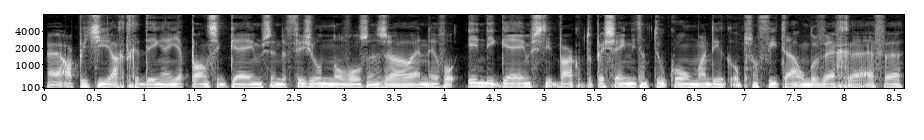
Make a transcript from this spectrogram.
eh, RPG-achtige dingen, Japanse games en de visual novels en zo. En heel veel indie games die, waar ik op de PC niet aan toe kom, maar die ik op zo'n Vita onderweg even...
